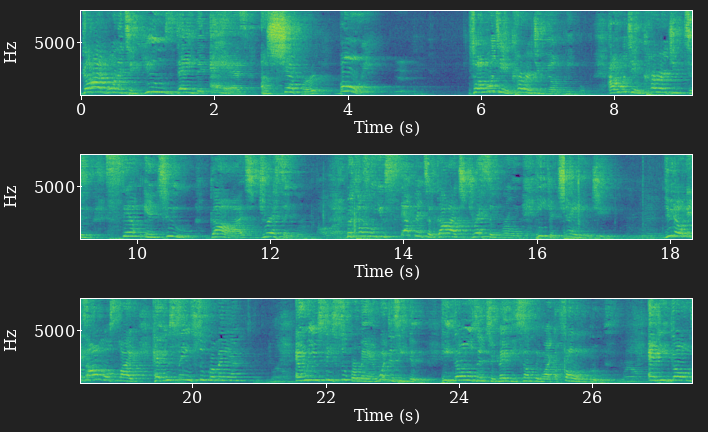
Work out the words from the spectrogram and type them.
God wanted to use David as a shepherd boy. So I want to encourage you, young people. I want to encourage you to step into God's dressing room. Because when you step into God's dressing room, He can change you. You know, it's almost like have you seen Superman? And when you see Superman, what does he do? He goes into maybe something like a phone booth. And he goes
